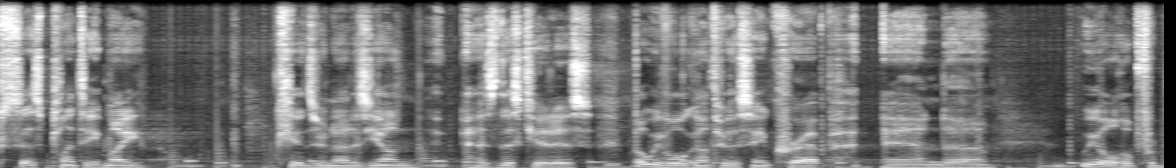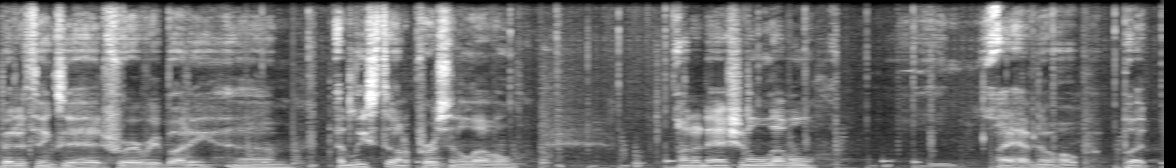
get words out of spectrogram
says plenty. My kids are not as young as this kid is, but we've all gone through the same crap, and uh, we all hope for better things ahead for everybody, um, at least on a personal level. On a national level, I have no hope. But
